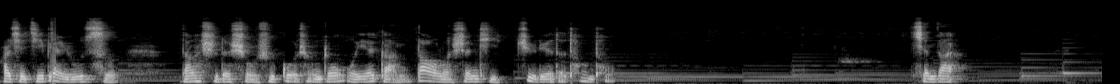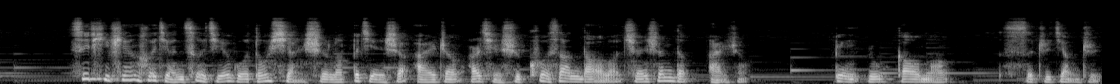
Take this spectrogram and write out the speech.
而且即便如此。当时的手术过程中，我也感到了身体剧烈的疼痛。现在，CT 片和检测结果都显示了，不仅是癌症，而且是扩散到了全身的癌症，病入膏肓，四肢僵直。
